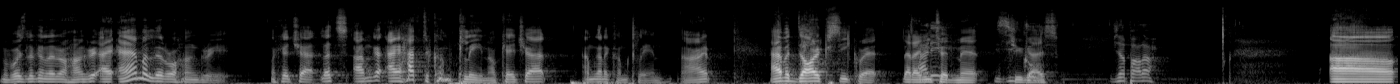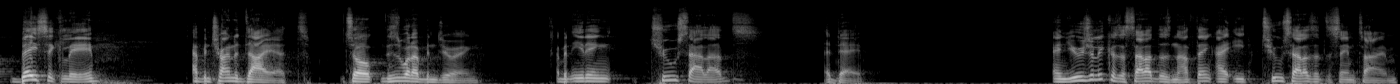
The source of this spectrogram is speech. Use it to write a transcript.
My boy's looking a little hungry. I am a little hungry. Okay, chat. Let's. I'm. Go- I have to come clean. Okay, chat. I'm gonna come clean. All right. I have a dark secret that I need to admit to you Zico. guys. Viens par là. Uh, basically, I've been trying to diet. So this is what I've been doing. I've been eating two salads a day. And usually, because a salad does nothing, I eat two salads at the same time.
